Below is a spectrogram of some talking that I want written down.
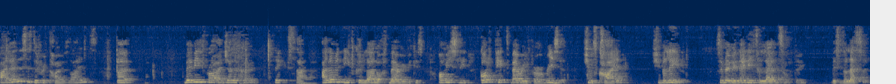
I know this is different timelines, but maybe Fra Angelico thinks that Adam and Eve could learn off Mary because obviously God picked Mary for a reason. She was kind, she believed, so maybe they need to learn something. This is a lesson.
